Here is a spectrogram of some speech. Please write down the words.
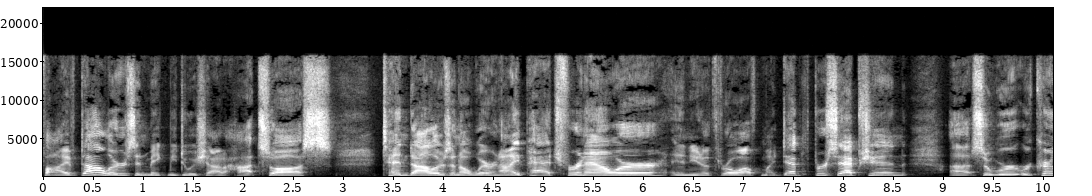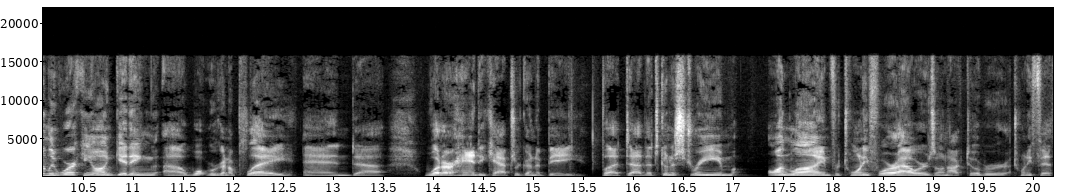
$5 and make me do a shot of hot sauce, $10 and I'll wear an eye patch for an hour and, you know, throw off my depth perception. Uh, so we're, we're currently working on getting uh, what we're going to play and uh, what our handicaps are going to be. But uh, that's going to stream online for 24 hours on October 25th.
